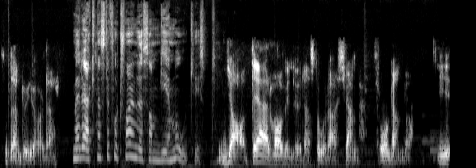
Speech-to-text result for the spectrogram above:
som den du gör där. Men räknas det fortfarande som GMO, CRISP? Ja, där har vi nu den stora kärnfrågan. Då i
